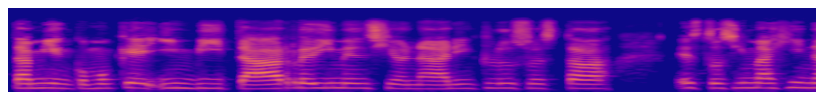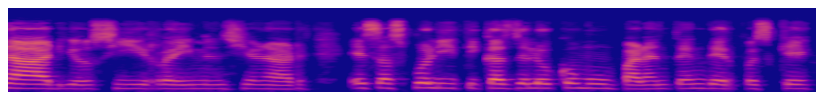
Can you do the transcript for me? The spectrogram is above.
también como que invita a redimensionar incluso esta, estos imaginarios y redimensionar esas políticas de lo común para entender pues que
